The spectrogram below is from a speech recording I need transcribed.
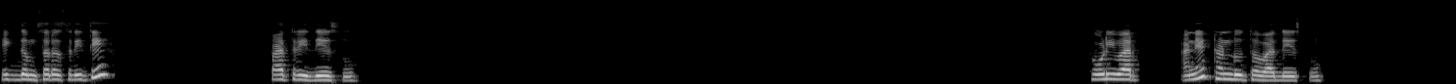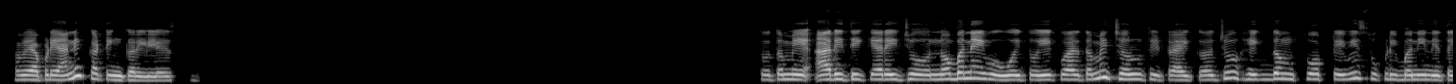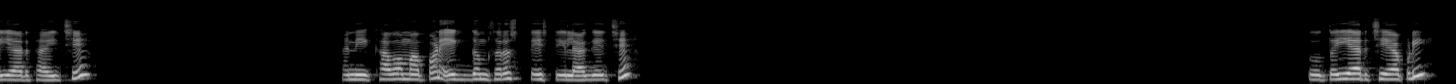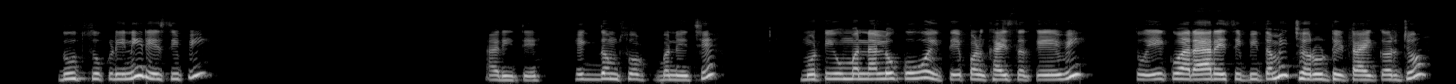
એકદમ સરસ રીતે પાથરી દેશું. થોડી વાર આને ઠંડુ થવા દેશું. હવે આપણે આને કટિંગ કરી લઈશું તો તમે આ રીતે ક્યારેય જો ન બનાવ્યું હોય તો એકવાર તમે જરૂરથી ટ્રાય કરજો. એકદમ સોફ્ટ એવી સુકડી બનીને તૈયાર થાય છે. અને ખાવામાં પણ એકદમ સરસ ટેસ્ટી લાગે છે. તો તૈયાર છે આપણી દૂધ સુકડીની રેસીપી આ રીતે એકદમ સોફ્ટ બને છે. મોટી ઉંમરના લોકો હોય તે પણ ખાઈ શકે એવી. તો એકવાર આ રેસીપી તમે જરૂરથી ટ્રાય કરજો.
